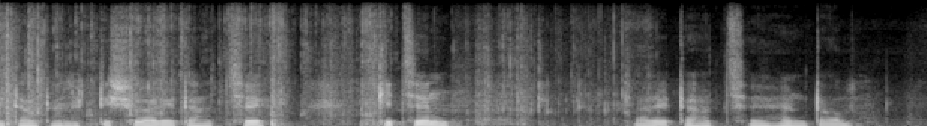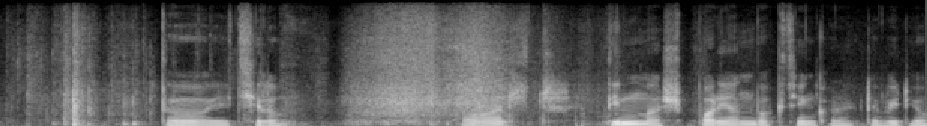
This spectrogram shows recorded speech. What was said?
এটাও টয়লেট টিস্যু আর এটা হচ্ছে কিচেন। আর এটা হচ্ছে হ্যান্ড তো এই ছিল আমার তিন মাস পরে আনবক্সিং করা একটা ভিডিও।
